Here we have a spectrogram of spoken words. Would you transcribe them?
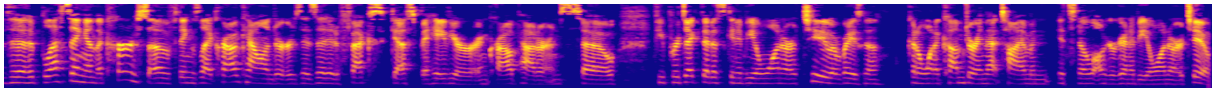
the blessing and the curse of things like crowd calendars is that it affects guest behavior and crowd patterns. So if you predict that it's going to be a one or a two, everybody's going to, want to come during that time and it's no longer going to be a one or a two.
